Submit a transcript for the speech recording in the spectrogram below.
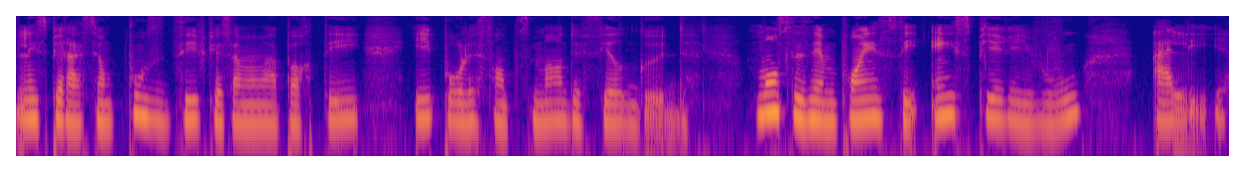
l'inspiration positive que ça m'a apporté et pour le sentiment de feel good. Mon sixième point, c'est inspirez-vous à lire.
